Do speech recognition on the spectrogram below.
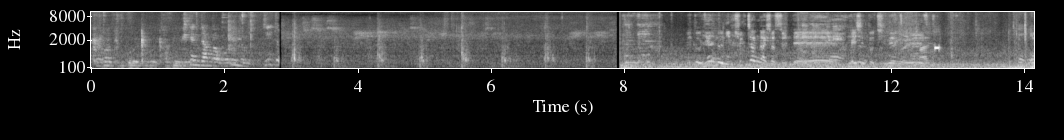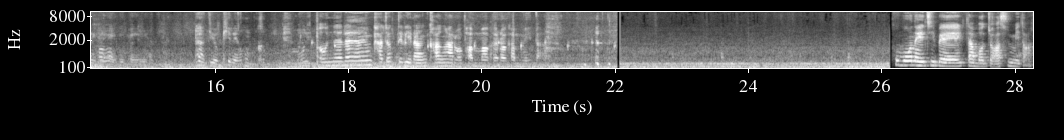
또 희은 누님 출장 가셨을 때 대신 또 진행을 라디오 키네 엄마가. 오늘은 가족들이랑 강화로 밥 먹으러 갑니다. 부모네 집에 일단 먼저 왔습니다.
